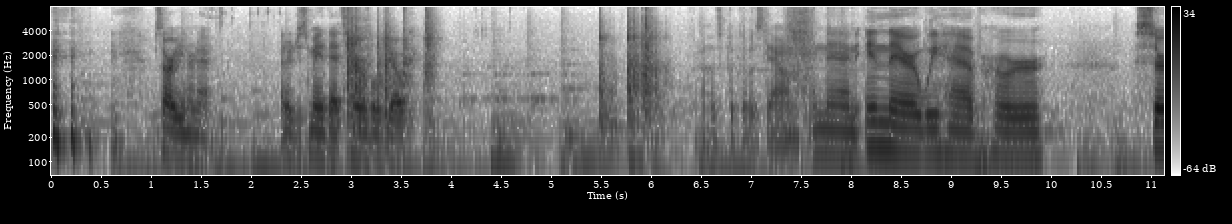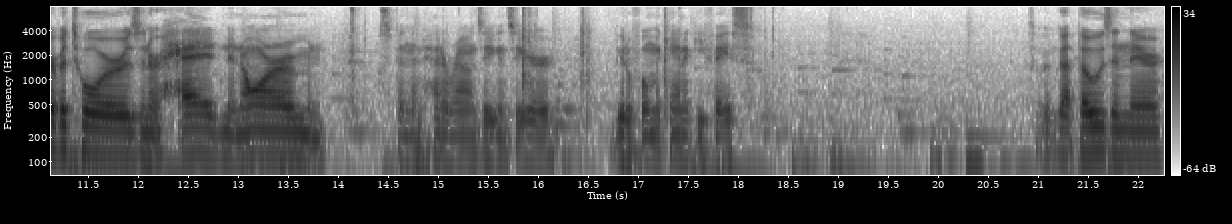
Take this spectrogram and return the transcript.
Sorry, internet. I just made that terrible joke. Let's put those down. And then in there we have her servitors and her head and an arm. And I'll spin that head around so you can see her beautiful mechanic face. So we've got those in there.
